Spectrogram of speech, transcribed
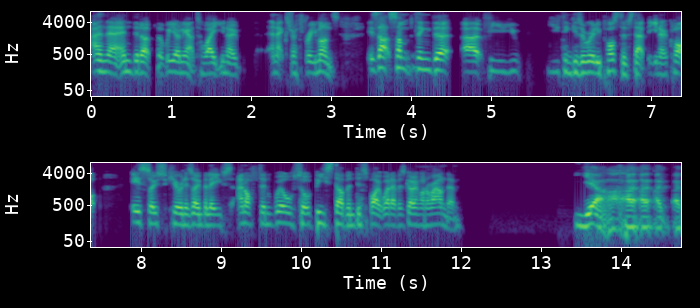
and then ended up that we only had to wait, you know, an extra three months. Is that something that uh, for you you you think is a really positive step that you know Klopp is so secure in his own beliefs and often will sort of be stubborn despite whatever's going on around him? Yeah, I I I, I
